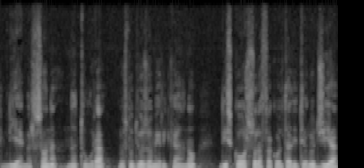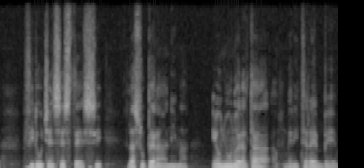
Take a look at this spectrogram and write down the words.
di Emerson, Natura, lo studioso americano, Discorso alla facoltà di teologia, Fiducia in se stessi, la superanima, e ognuno in realtà meriterebbe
